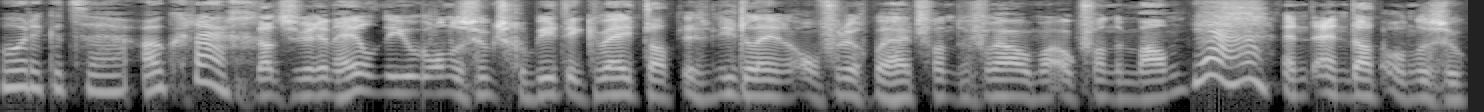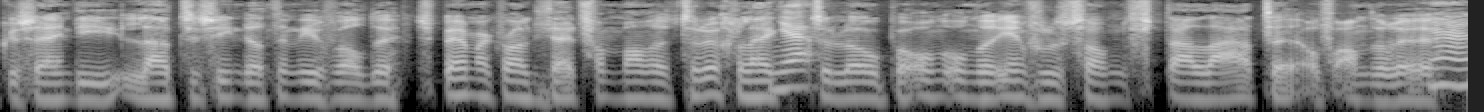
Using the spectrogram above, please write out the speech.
hoor ik het eh, ook graag. Dat is weer een heel nieuw onderzoeksgebied. Ik weet dat het niet alleen onvruchtbaarheid van de vrouw, maar ook van de man. Ja, En, en dat onderzoeken zijn die laten zien dat in ieder geval de spermakwaliteit van mannen terug lijkt Ja. te lopen on- onder invloed van ftalaten of andere Ja,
